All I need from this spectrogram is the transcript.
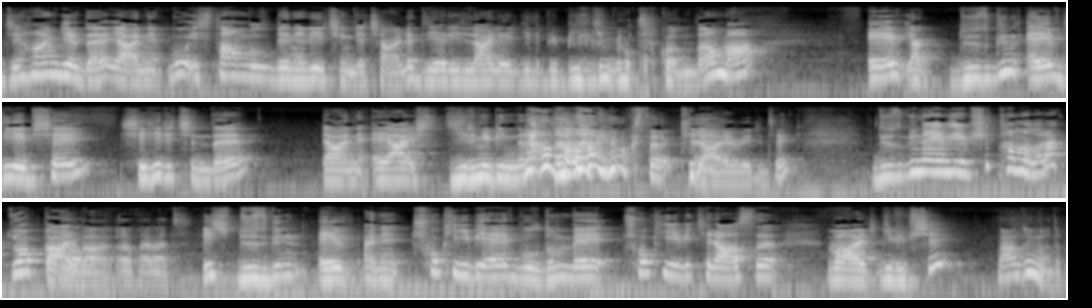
Cihangir'de yani bu İstanbul geneli için geçerli. Diğer illerle ilgili bir bilgim yok bu konuda ama ev yani düzgün ev diye bir şey şehir içinde yani eğer işte 20 bin lira falan yoksa kiraya verecek. Düzgün ev diye bir şey tam olarak yok galiba. Yok, yok evet. Hiç düzgün ev hani çok iyi bir ev buldum ve çok iyi bir kirası var gibi bir şey. Ben duymadım.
